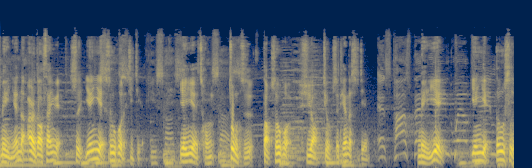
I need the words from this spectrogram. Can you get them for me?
每年的二到三月是烟叶收获的季节，烟叶从种植到收获需要九十天的时间。每叶烟叶都是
